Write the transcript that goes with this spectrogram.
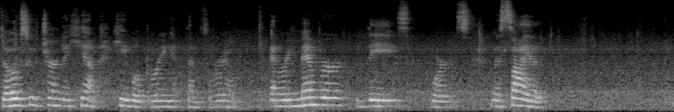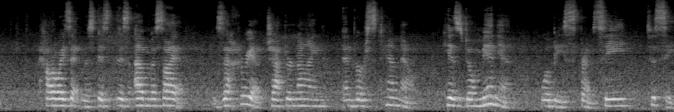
those who turn to him, he will bring them through. And remember these words Messiah. How do I say it? Is, is of Messiah. Zechariah chapter 9 and verse 10 now. His dominion will be from sea to sea,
